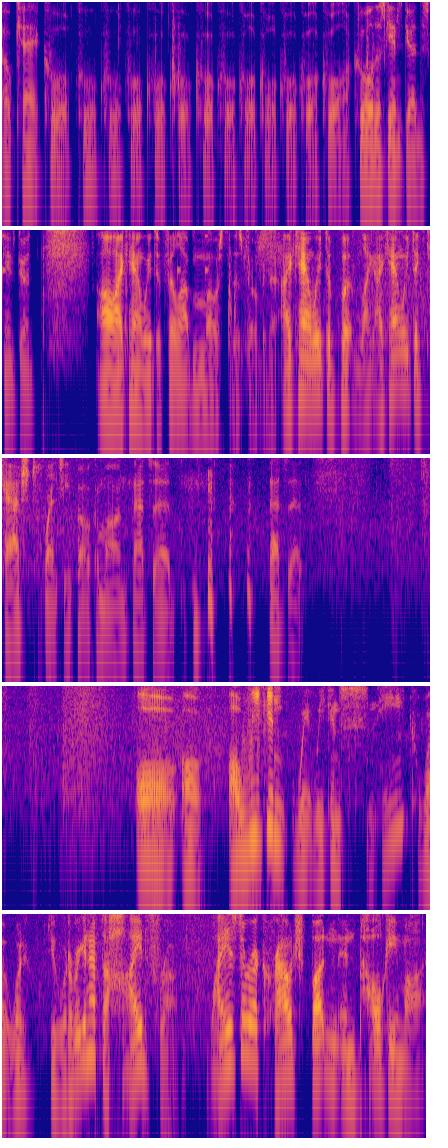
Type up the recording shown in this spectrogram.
Okay, cool, cool, cool, cool, cool, cool, cool, cool, cool, cool, cool, cool, cool, cool. This game's good. This game's good. Oh, I can't wait to fill out most of this Pokemon. I can't wait to put like I can't wait to catch 20 Pokemon. That's it. That's it. Oh, oh, oh, we can wait, we can sneak? What what dude, what are we gonna have to hide from? Why is there a crouch button in Pokemon?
